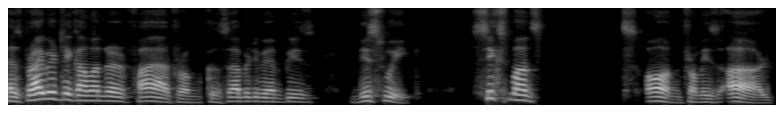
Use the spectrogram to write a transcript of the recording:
has privately come under fire from Conservative MPs this week, six months on from his urge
